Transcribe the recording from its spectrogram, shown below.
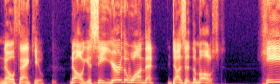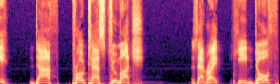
No, thank you. No, you see, you're the one that does it the most. He doth protest too much. Is that right? He doth,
